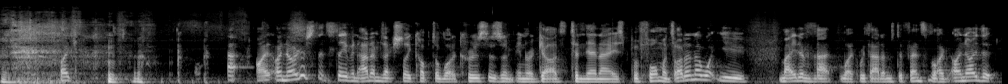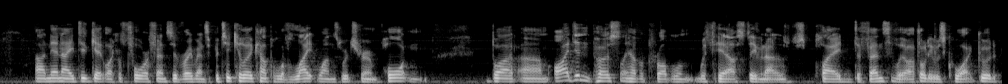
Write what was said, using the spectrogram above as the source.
like I, I, noticed that Steven Adams actually copped a lot of criticism in regards to Nene's performance. I don't know what you made of that, like with Adams' defensive. Like I know that uh, Nene did get like a four offensive rebounds, particularly a couple of late ones, which are important. But um, I didn't personally have a problem with how Steven Adams played defensively. I thought he was quite good.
